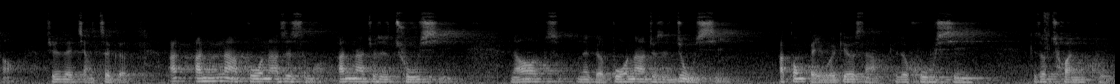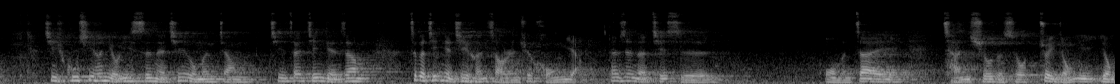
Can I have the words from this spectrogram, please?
好，就是在讲这个安安那波那是什么？安那就是出息，然后那个波那就是入息。阿公北为叫啥？叫做呼吸，叫做川苦。其实呼吸很有意思呢。其实我们讲，其实，在经典上，这个经典其实很少人去弘扬。但是呢，其实我们在禅修的时候，最容易用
